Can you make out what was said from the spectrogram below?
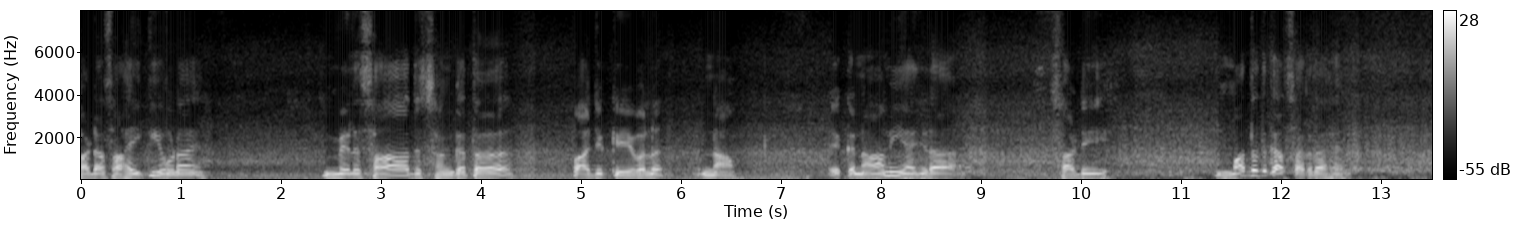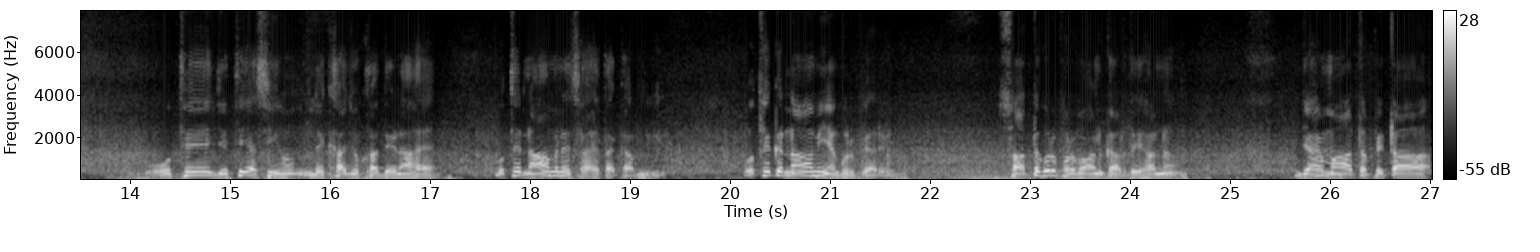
ਸਾਡਾ ਸਹਾਈ ਕੀ ਹੋਣਾ ਹੈ? ਮਿਲ ਸਾਧ ਸੰਗਤ ਭਜ ਕੇਵਲ ਨਾਮ। ਇੱਕ ਨਾਮ ਹੀ ਹੈ ਜਿਹੜਾ ਸਾਡੀ ਮਦਦ ਕਰ ਸਕਦਾ ਹੈ। ਉੱਥੇ ਜਿੱਥੇ ਅਸੀਂ ਹੁਣ ਲੇਖਾ ਜੋਖਾ ਦੇਣਾ ਹੈ, ਉੱਥੇ ਨਾਮ ਨੇ ਸਹਾਇਤਾ ਕਰਨੀ ਹੈ। ਉੱਥੇ ਇੱਕ ਨਾਮ ਹੀ ਹੈ ਗੁਰੂ ਪਿਆਰਿਓ ਸਤਿਗੁਰ ਫਰਮਾਨ ਕਰਦੇ ਹਨ, ਜਹ ਮਾਤ ਪਿਤਾ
